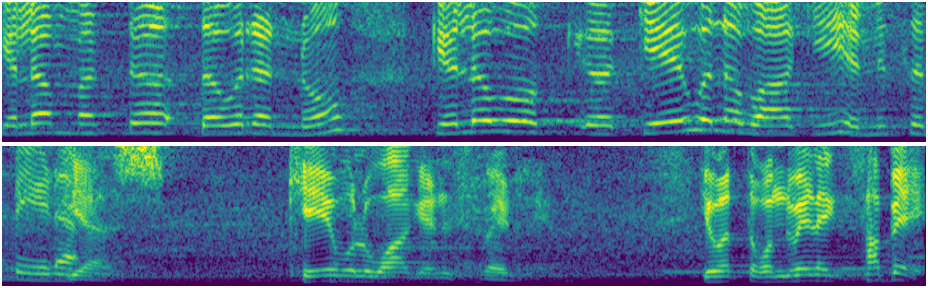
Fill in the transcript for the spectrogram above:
ಕೆಳಮಟ್ಟದವರನ್ನು ಕೆಲವು ಕೇವಲವಾಗಿ ಎಣಿಸಬೇಡ. ಕೇವಲವಾಗಿ ಎಣಿಸಬೇಡ್ರಿ. ಇವತ್ತು ಒಂದು ವೇಳೆ ಸಭೆ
